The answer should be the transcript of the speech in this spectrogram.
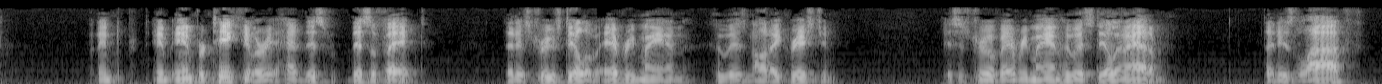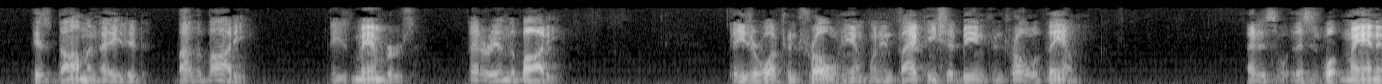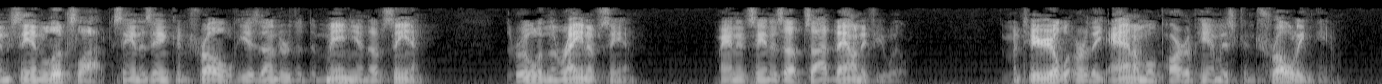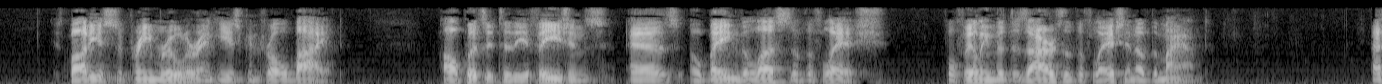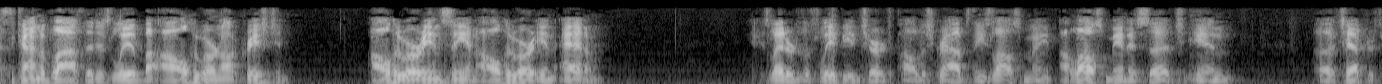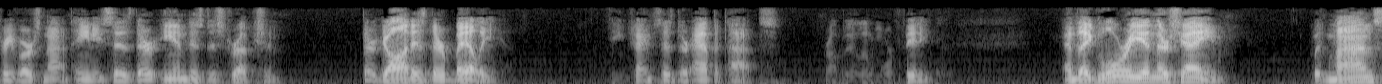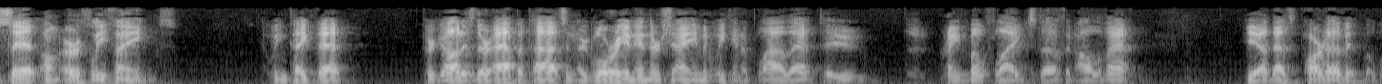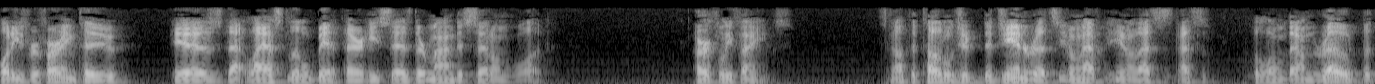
But in, in, in particular, it had this, this effect that is true still of every man who is not a Christian. This is true of every man who is still in Adam, that his life is dominated by the body, these members that are in the body. These are what control him when in fact he should be in control of them. That is, this is what man and sin looks like. Sin is in control. He is under the dominion of sin, the rule and the reign of sin. Man and sin is upside down, if you will. Material or the animal part of him is controlling him. His body is supreme ruler and he is controlled by it. Paul puts it to the Ephesians as obeying the lusts of the flesh, fulfilling the desires of the flesh and of the mind. That's the kind of life that is lived by all who are not Christian, all who are in sin, all who are in Adam. His letter to the Philippian church, Paul describes these lost men, lost men as such in uh, chapter 3, verse 19. He says, Their end is destruction. Their God is their belly. King James says their appetites. Probably a little more fitting. And they glory in their shame, with minds set on earthly things. We can take that, their God is their appetites and their glorying in their shame, and we can apply that to rainbow flag stuff and all of that. Yeah, that's part of it, but what he's referring to is that last little bit there. He says their mind is set on what? Earthly things. It's not the total degenerates. You don't have to, you know, that's, that's a little on down the road, but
